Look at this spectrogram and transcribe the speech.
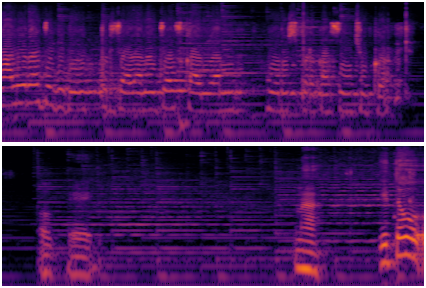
ngalir aja gitu berjalan aja sekalian ngurus berkasnya juga Oke. Nah, itu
